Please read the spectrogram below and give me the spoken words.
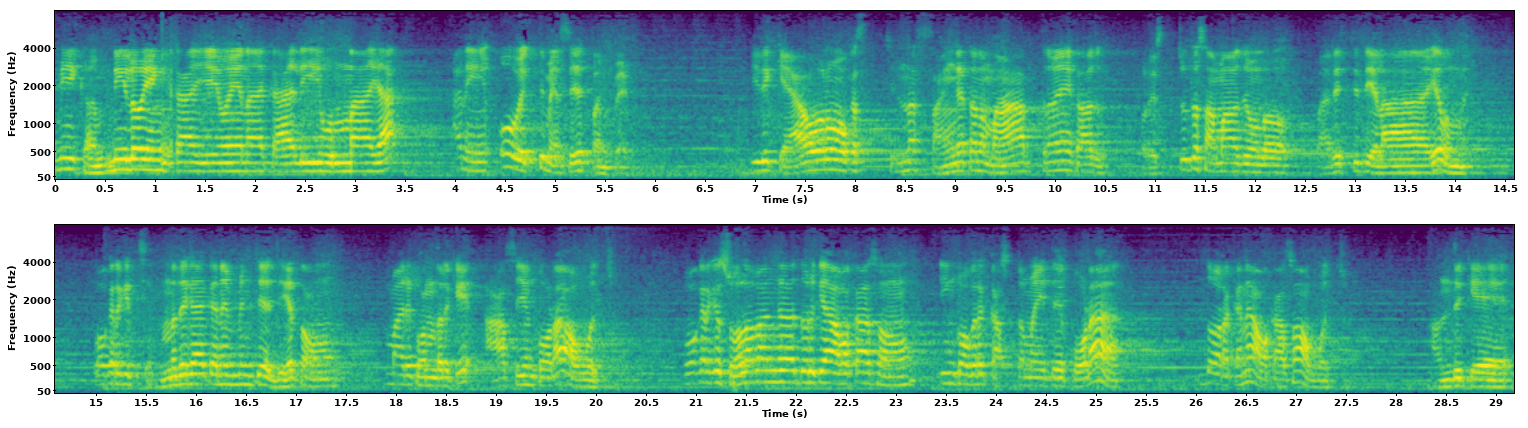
మీ కంపెనీలో ఇంకా ఏమైనా ఖాళీ ఉన్నాయా? అని ఓ వ్యక్తి మెసేజ్ పంపాడు. ఇది కేవలం ఒక చిన్న సంఘటన మాత్రమే కాదు ప్రస్తుత సమాజంలో పరిస్థితి ఇలాగే ఉంది. ఒకరికి చిన్నదిగా కనిపించే జీతం మరికొందరికి ఆశయం కూడా అవ్వచ్చు. ఒకరికి సులభంగా దొరికే అవకాశం ఇంకొకరికి కష్టమైతే కూడా దొరకని అవకాశం అవ్వచ్చు. అందుకే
